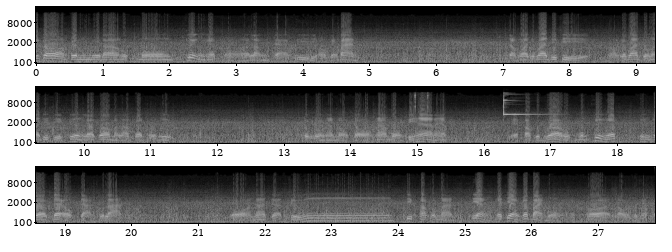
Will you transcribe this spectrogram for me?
ี้ก็เป็นเวลาหกโมงครึ่งครับหลังจากที่ออกจากบ้านจากมาจากบ้านที่สี่ออกจากบ้านตัวมาที่สี่เครื่องแล้วก็มารับแฟนผมอีกตกลงกันออกจะออกห้าโมงตีห้านะครับ แต่ปรากฏว่าหกโมงครึ่งครับซึ่งจะได้ออกจากโคราชก็น่าจะถึงที่พักประมาณเที่ยงไม่เที่ยงก็บ่ายโมงครับเพราะเราจะขับไป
